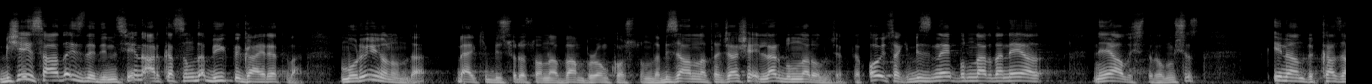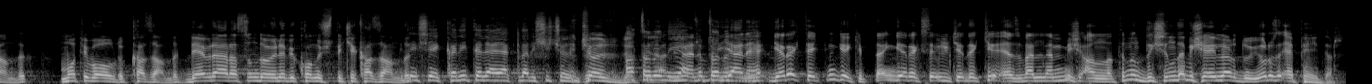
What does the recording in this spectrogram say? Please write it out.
bir şeyi sahada izlediğimiz şeyin arkasında büyük bir gayret var. Mourinho'nun da belki bir süre sonra Van Bronckhorst'un da bize anlatacağı şeyler bunlar olacaktır. Oysa ki biz ne bunlarda neye neye alıştırılmışız? İnandık, kazandık. Motive olduk, kazandık. Devre arasında öyle bir konuştu ki kazandık. Bir de şey kaliteli ayaklar işi çözdü. çözdü. Atanın iyi, yani, tutanın yani iyi. gerek teknik ekipten gerekse ülkedeki ezberlenmiş anlatının dışında bir şeyler duyuyoruz epeydir.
